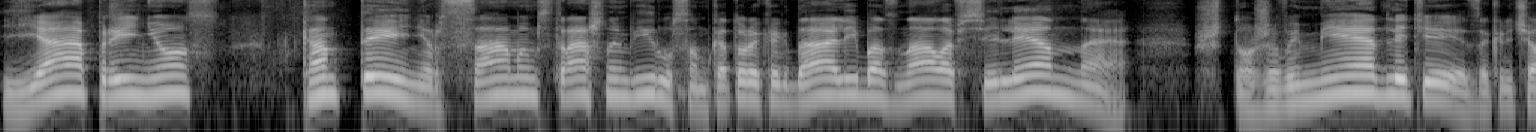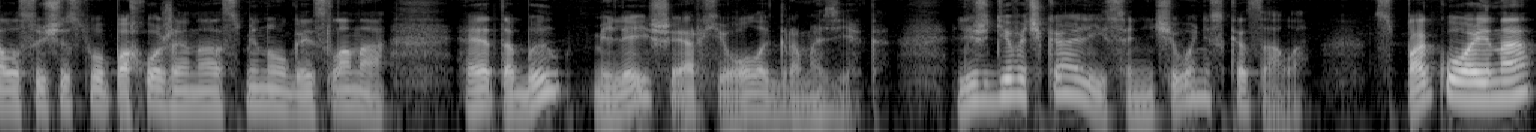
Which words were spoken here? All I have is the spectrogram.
Я принес контейнер с самым страшным вирусом, который когда-либо знала Вселенная. Что же вы медлите? закричало существо, похожее на осьминога и слона. Это был милейший археолог Громозека. Лишь девочка Алиса ничего не сказала. Спокойно,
